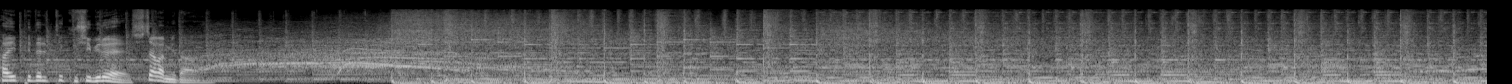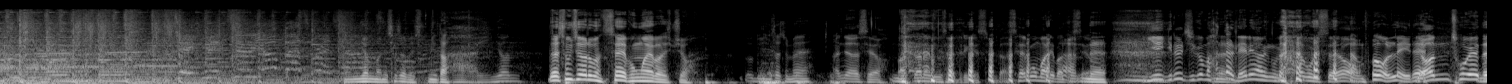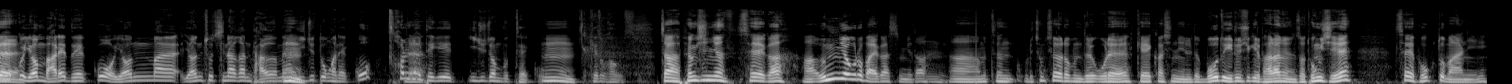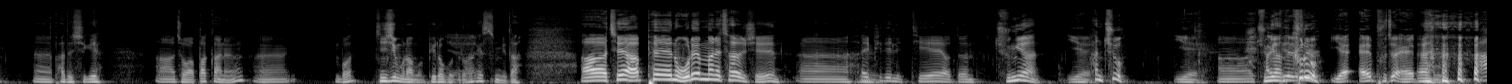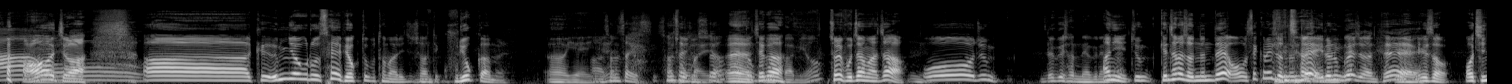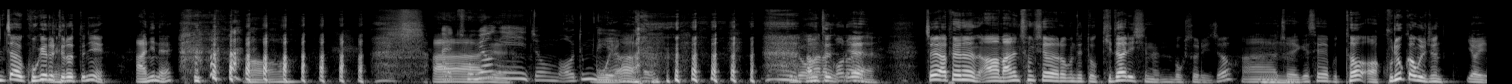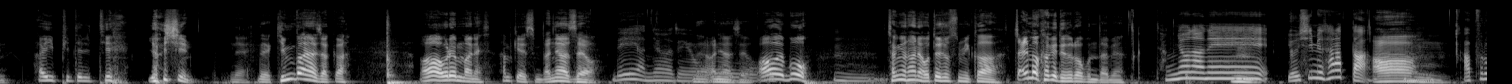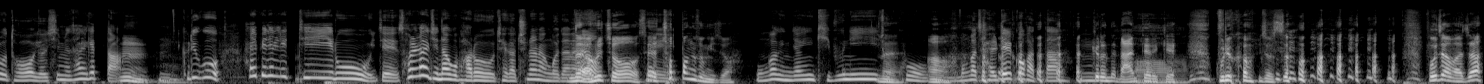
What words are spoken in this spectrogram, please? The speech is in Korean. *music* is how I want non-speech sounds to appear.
하이피델리티 91회 시작합니다. 년 만에 찾아뵙습니다. 아 2년 네, 청취자 여러분 새해 복 많이 받으십시오. 너도 인사 좀 해. 안녕하세요. 막간한 인사드리겠습니다. 새해 복 많이 받으세요. 네. 이 얘기를 지금 한달 네. 내내 하는 거 하고 있어요. *laughs* 뭐 원래 이래. 연초에도 네. 했고 연말에도 했고 연말 연초 지나간 다음에 한 음. 2주 동안 했고 설날 네. 되게 2주 전부터 했고 음. 계속 하고 있어요. 자, 병신년 새해가 아, 음력으로 밝았습니다. 음. 아, 아무튼 우리 청취자 여러분들 올해 계획하신 일들 모두 이루시길 바라면서 동시에 새해 복도 많이 에, 받으시길 아, 저와 빡가는 에, 한번 진심으로 한번 빌어보도록 예. 하겠습니다. 아, 제 앞에는 오랜만에 찾아주신 아, 하이피델리티의 어떤 중요한 예. 한 축, 예. 아, 중요한 크루. 예, 엘프죠, 엘프. *laughs* 아, 어, 좋아. 오. 아, 그 음력으로 새해 벽두부터 말이죠. 저한테 굴욕감을 어, 예, 예. 아, 선사했, 아, 선사해줬어요. 네, 어떤 제가? 저를 보자마자 음. 오, 좀 늙으셨네 그래. 아니 좀 괜찮아졌는데 어 새끈해졌는데? 이러는 거예요 저한테 예. 그래서 어 진짜 고개를 네. 들었더니 아니네 *laughs* 어. *laughs* 아, 아니, 예. 조명이 좀 어둡네요. 뭐야. 네. *laughs* 아무튼. 예. 저희 앞에는 아, 많은 청취자 여러분들이 또 기다리시는 목소리죠 아, 음. 저에게 새해부터 어, 굴욕감을 준 여인 하이피델리티의 *laughs* 여신 네. 네 김반야 작가 아 오랜만에 함께했습니다 안녕하세요 네, 안녕하세요. 네, 안녕하세요 오, 아뭐 음, 작년 한 해 어떠셨습니까 짤막하게 되돌아본다면 작년 안에 열심히 살았다. 아 음. 음. 앞으로 더 열심히 살겠다. 음. 음, 그리고 하이피델리티로 이제 설날 지나고 바로 제가 출연한 네 거잖아요. 그렇죠 새해 네. 첫 방송이죠 뭔가 굉장히 기분이 네. 좋고 아. 음, 뭔가 잘 될 것 같다. *laughs* 음. 그런데 나한테 이렇게 아. *laughs* 굴욕감을 줬어. *laughs* 보자마자.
